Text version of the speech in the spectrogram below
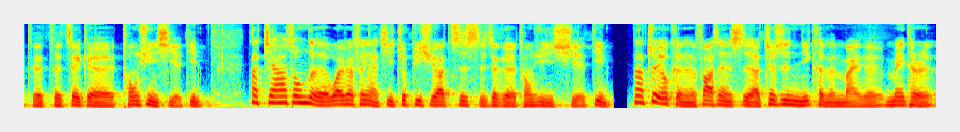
的的这个通讯协定，那家中的 WiFi 分享器就必须要支持这个通讯协定。那最有可能发生的事啊，就是你可能买的 Meta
